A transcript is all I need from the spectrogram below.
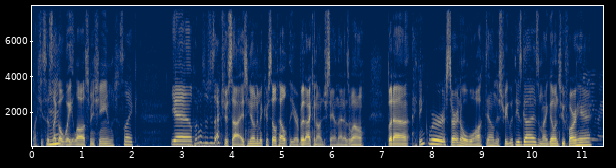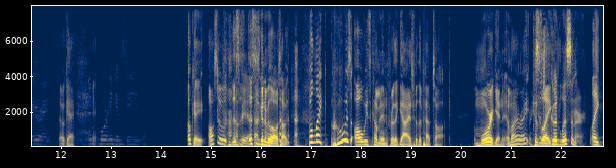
Like she says, like a weight loss machine, which is like, yeah, but also just exercise, you know, to make yourself healthier. But I can understand that as well. But uh, I think we're starting to walk down the street with these guys. Am I going too far here? Okay. Okay. Also, this is Yeah. this is gonna be a lot of talk. But like, who is always coming in for the guys for the pep talk? Morgan, am I right? Because like, a good listener. like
